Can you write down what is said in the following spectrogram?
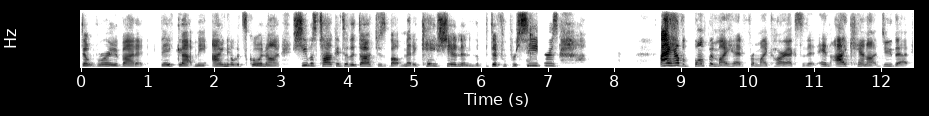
Don't worry about it. They've got me. I know what's going on. She was talking to the doctors about medication and the different procedures. I have a bump in my head from my car accident, and I cannot do that.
